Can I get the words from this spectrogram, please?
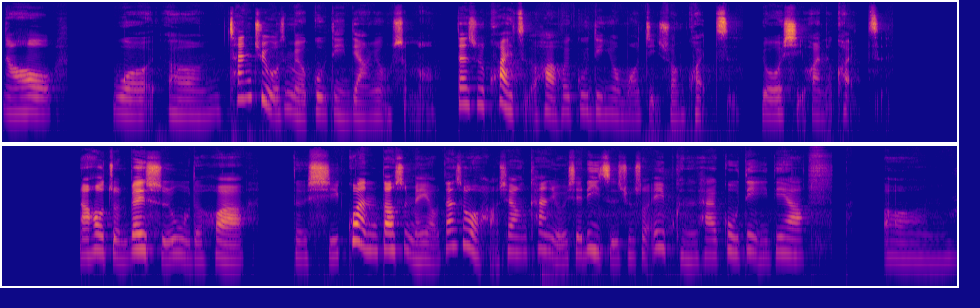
然后我嗯，餐具我是没有固定一定要用什么，但是筷子的话会固定用某几双筷子，有我喜欢的筷子。然后准备食物的话。的习惯倒是没有，但是我好像看有一些例子，就说，哎，可能他固定一定要，嗯，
